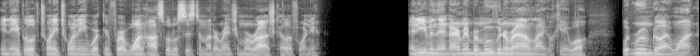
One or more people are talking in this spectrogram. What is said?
in April of 2020, working for a one hospital system out of Rancho Mirage, California. And even then, I remember moving around like, okay, well, what room do I want?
